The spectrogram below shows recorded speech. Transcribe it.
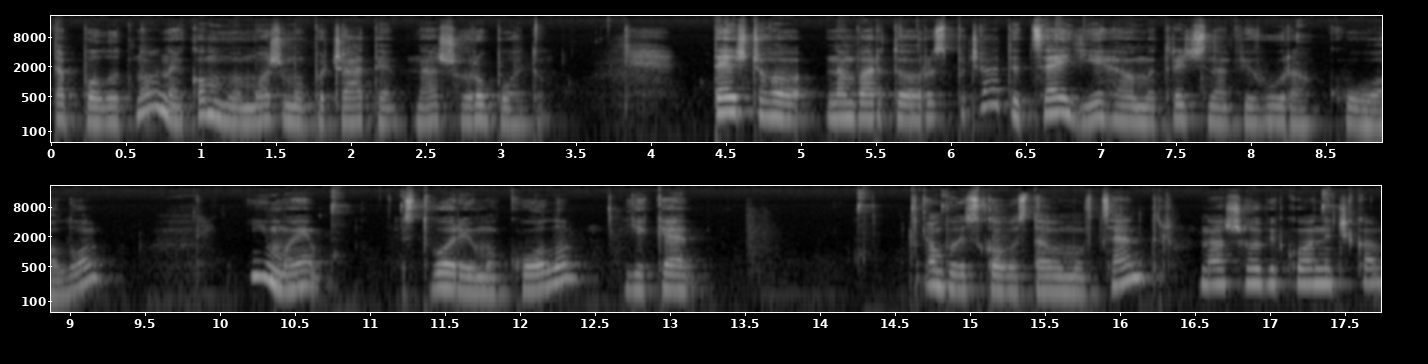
та полотно, на якому ми можемо почати нашу роботу. Те, чого нам варто розпочати, це є геометрична фігура коло. І ми створюємо коло, яке Обов'язково ставимо в центр нашого віконечка.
